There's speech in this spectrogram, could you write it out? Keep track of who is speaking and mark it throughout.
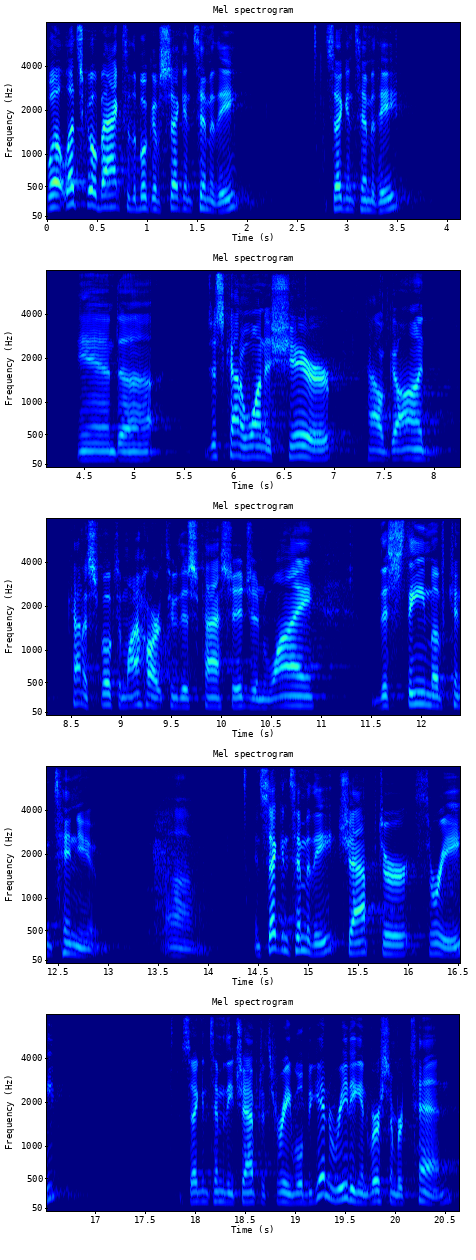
Speaker 1: Well, let's go back to the book of 2 Timothy. 2 Timothy. And uh, just kind of want to share how God kind of spoke to my heart through this passage and why this theme of continue. Um, in 2 Timothy chapter 3, 2 Timothy chapter 3, we'll begin reading in verse number 10.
